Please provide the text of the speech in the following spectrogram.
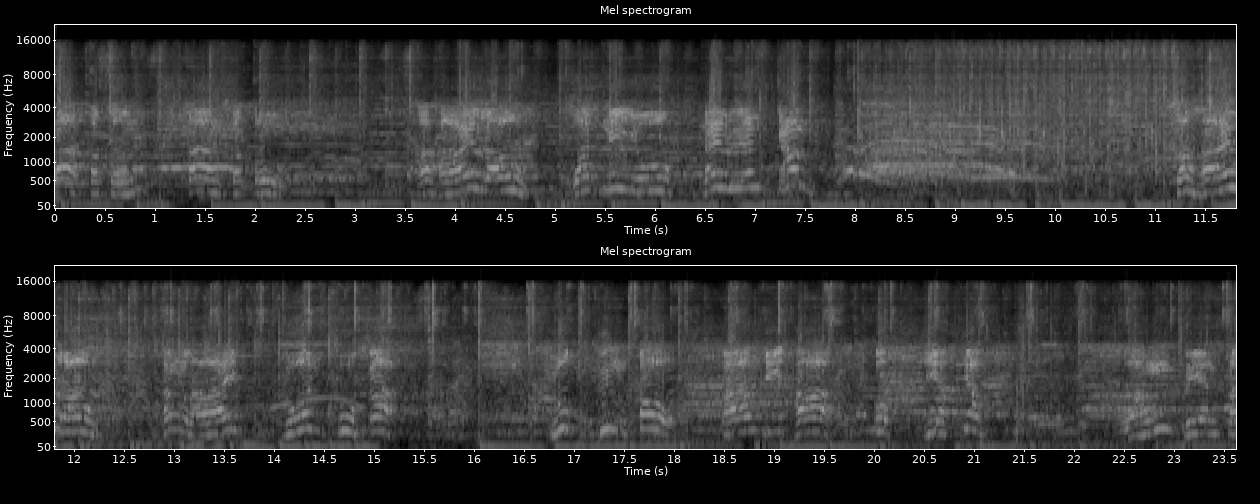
ราชประสงค์สร้างศัตรูสหายเราวันนี้อยู่ในเรือนจำสหายเราทั้งหลายล้วนผู้กล้า ลุกขึ้นโต้การบีทากดเหยียบย่ำหวังเปลี่ยนแปล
